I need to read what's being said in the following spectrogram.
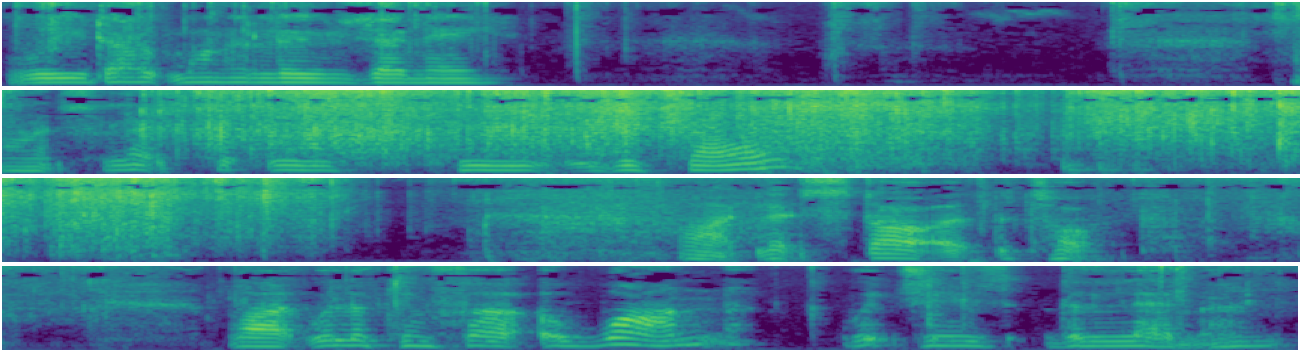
we don't want to lose any Right, so let's put these to the side. Right, let's start at the top. Right, we're looking for a one, which is the lemon,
